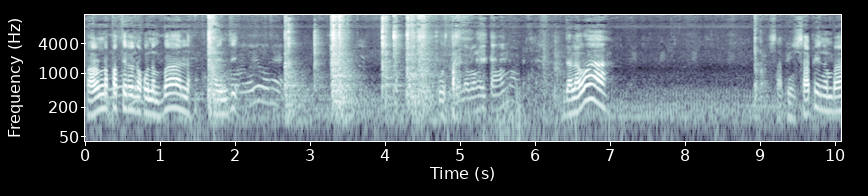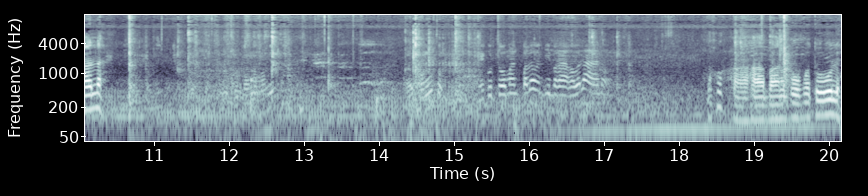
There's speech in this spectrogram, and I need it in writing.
Parang napatiran ako ng bala. Ay, hindi. Puta. Dalawang ay tama. Dalawa. Sapin-sapin ng bala. Wala naman ito. Ay, pangutot. Eh, kung tuman pala, hindi makakawala, ano? Naku, hahaba ng puputuli.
